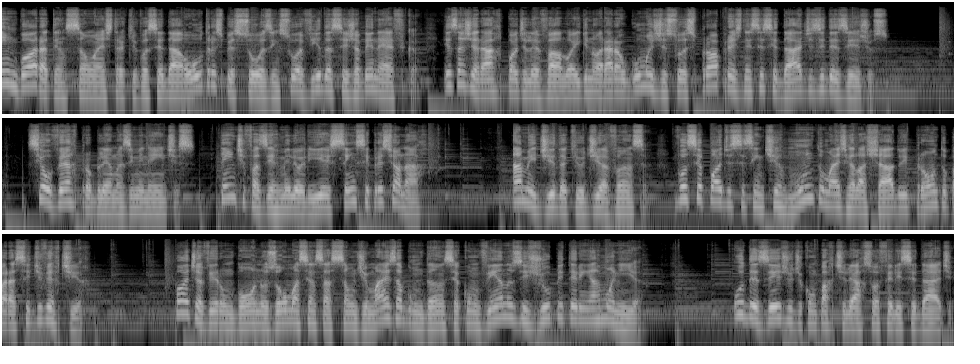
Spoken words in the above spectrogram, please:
Embora a atenção extra que você dá a outras pessoas em sua vida seja benéfica, exagerar pode levá-lo a ignorar algumas de suas próprias necessidades e desejos. Se houver problemas iminentes, tente fazer melhorias sem se pressionar. À medida que o dia avança, você pode se sentir muito mais relaxado e pronto para se divertir. Pode haver um bônus ou uma sensação de mais abundância com Vênus e Júpiter em harmonia. O desejo de compartilhar sua felicidade,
